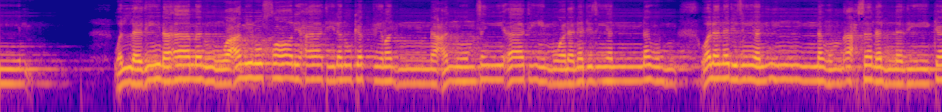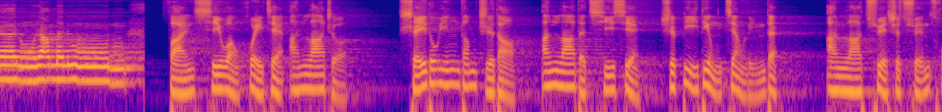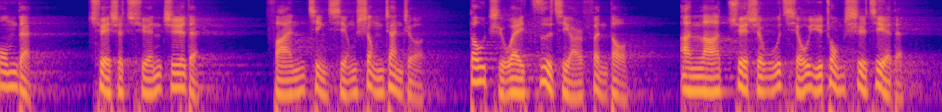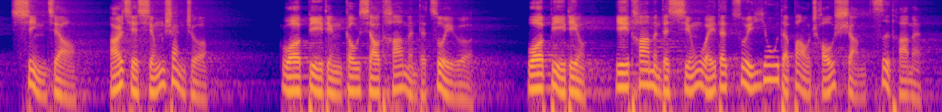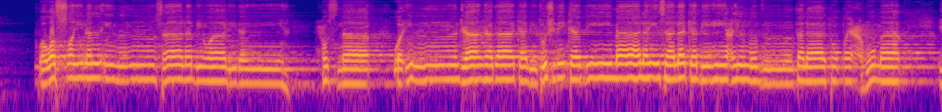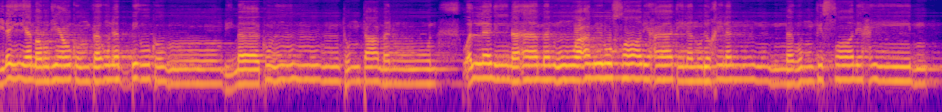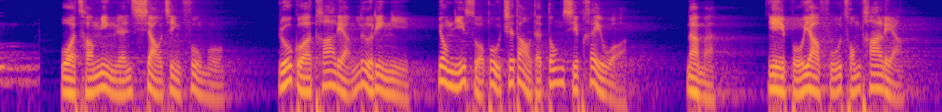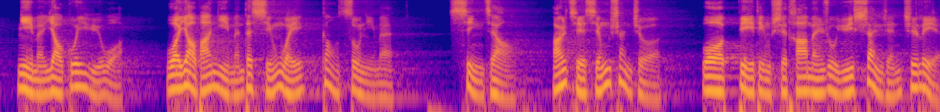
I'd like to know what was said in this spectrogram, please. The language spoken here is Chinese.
والذين آمنوا وعملوا الصالحات لنكفرن عنهم سيئاتهم ولنجزينهم ولنجزينهم أحسن الذي كانوا يعملون 凡希望会见安拉者，谁都应当知道，安拉的期限是必定降临的。安拉却是全聪的，却是全知的。 凡进行圣战者，都只为自己而奋斗。安拉却是无求于众世界的，信教而且行善者。我必定勾销他们的罪恶，我必定以他们的行为的最优的报酬赏赐他们。 ووصينا الإنسان بوالديه حسنا وإن جاهداك لتشرك بي ما ليس لك به علم فلا تطعهما إلي مرجعكم فأنبئكم بما كنتم تعملون والذين آمنوا وعملوا الصالحات لندخلنهم في الصالحين 我曾命人孝敬父母，如果他俩勒令你 用你所不知道的东西配我，那么你不要服从他俩，你们要归于我，我要把你们的行为告诉你们。信教而且行善者，我必定使他们入于善人之列。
